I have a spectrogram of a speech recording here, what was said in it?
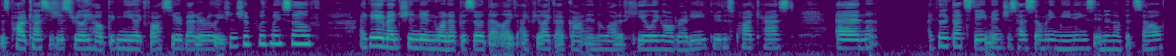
this podcast is just really helping me like foster a better relationship with myself. I think I mentioned in one episode that like I feel like I've gotten a lot of healing already through this podcast and I feel like that statement just has so many meanings in and of itself.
